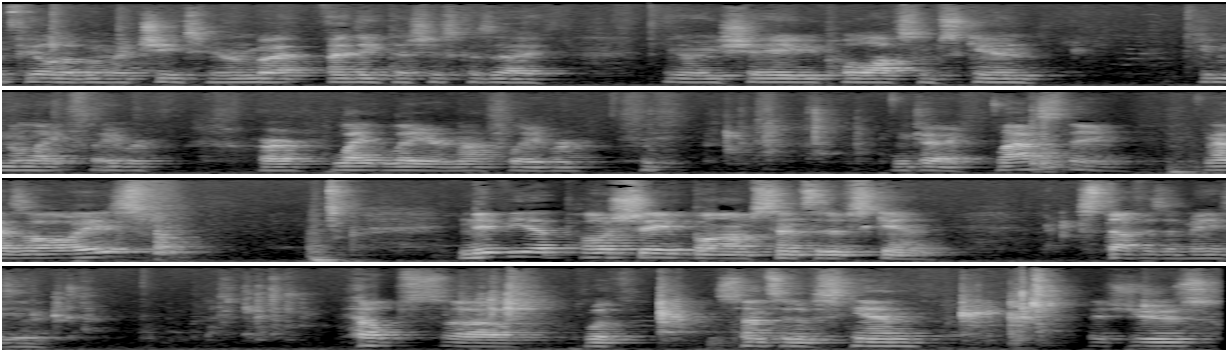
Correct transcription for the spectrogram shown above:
I feel it up on my cheeks here, but I think that's just because I, you know, you shave, you pull off some skin, even a light flavor, or light layer, not flavor. okay, last thing, as always, Nivea Post Shave Balm Sensitive Skin. Stuff is amazing. Helps uh, with sensitive skin issues.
